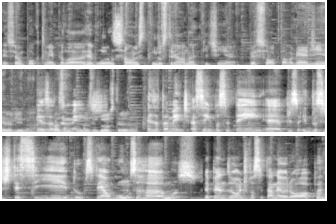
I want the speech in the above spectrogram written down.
Isso é um pouco também pela revolução industrial, né? Que tinha pessoal que tava ganhando dinheiro ali na, com as Exatamente. indústrias, né? Exatamente. Assim, você tem é, indústria de tecido, você tem alguns ramos, dependendo de onde você está na Europa,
